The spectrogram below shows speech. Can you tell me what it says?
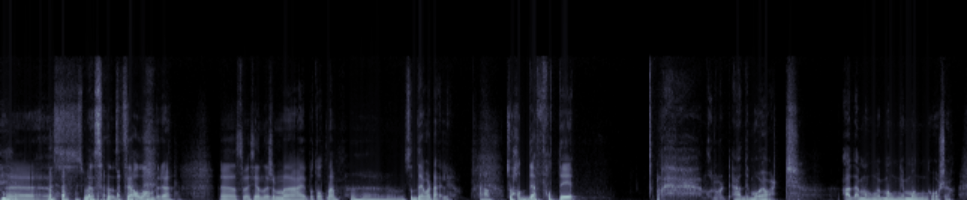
Uh, som jeg sa til alle andre uh, som jeg kjenner som heier på Tottenham. Uh, så det var deilig. Ja. Så hadde jeg fått de det? Ja, det må jo ha vært ja, Det er mange, mange, mange år siden.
